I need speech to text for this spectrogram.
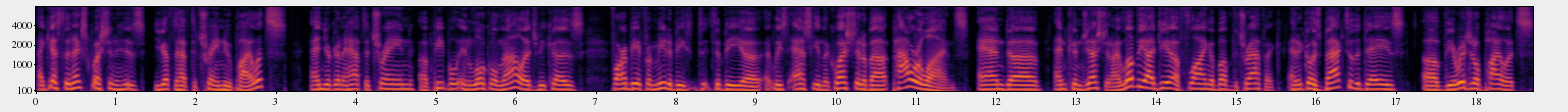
I guess the next question is you have to have to train new pilots and you're going to have to train uh, people in local knowledge because far be it from me to be to, to be uh, at least asking the question about power lines and uh, and congestion. I love the idea of flying above the traffic, and it goes back to the days of the original pilots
